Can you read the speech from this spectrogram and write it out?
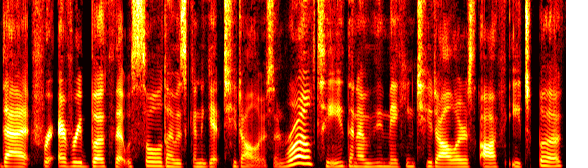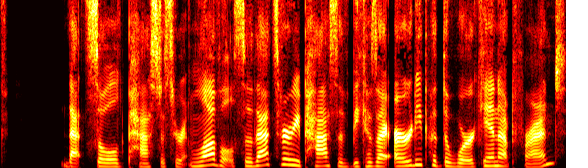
that for every book that was sold, I was going to get $2 in royalty, then I would be making $2 off each book that sold past a certain level. So that's very passive because I already put the work in up front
